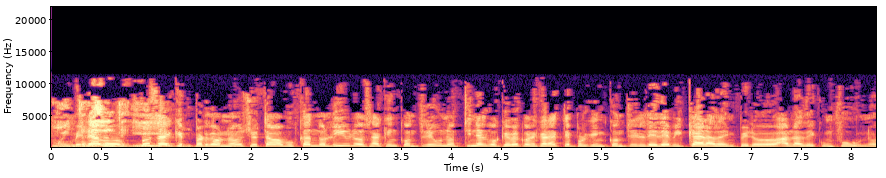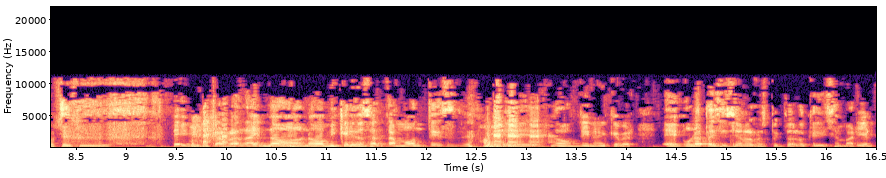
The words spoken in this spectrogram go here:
Muy interesante. vos, sabés que, perdón, ¿no? Yo estaba buscando libros, aquí encontré uno, tiene algo que ver con el carácter porque encontré el de David Carradine, pero habla de Kung Fu, no sé si... David Carradine, no, no, mi querido Saltamontes, eh, no, tiene que ver. Eh, una precisión al respecto de lo que dice Mariel.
